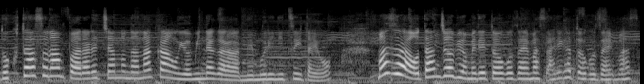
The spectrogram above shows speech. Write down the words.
ドクタースランプあられちゃんの7巻を読みながら眠りについたよまずはお誕生日おめでとうございます。ありがとうございます。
